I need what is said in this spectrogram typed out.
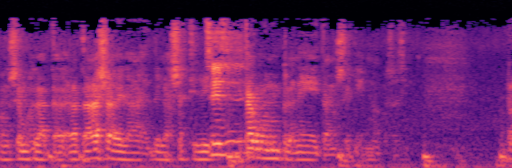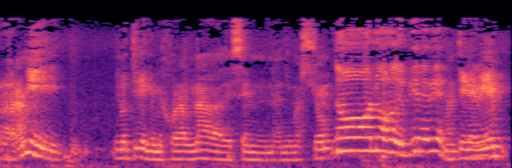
conocemos la, la atalaya de la, de la Justice League. Sí, sí, sí. Está como en un planeta, no sé qué, una cosa así. Para mí no tiene que mejorar nada de esa animación. No, no, viene bien. Mantiene bien.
